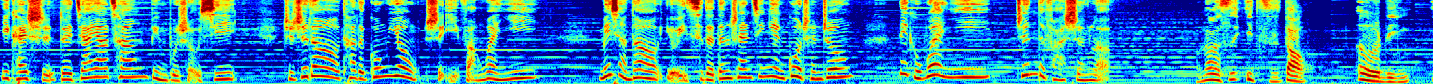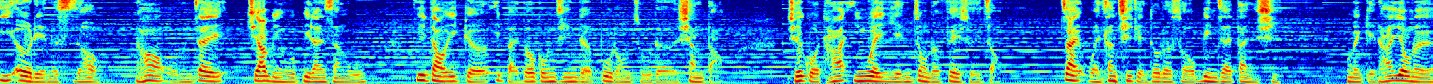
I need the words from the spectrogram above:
一开始对加压舱并不熟悉，只知道它的功用是以防万一。没想到有一次的登山经验过程中，那个万一真的发生了。那是一直到二零一二年的时候，然后我们在嘉明湖避难山屋，遇到一个一百多公斤的布隆族的向导，结果他因为严重的肺水肿，在晚上七点多的时候命在旦夕。我们给他用了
